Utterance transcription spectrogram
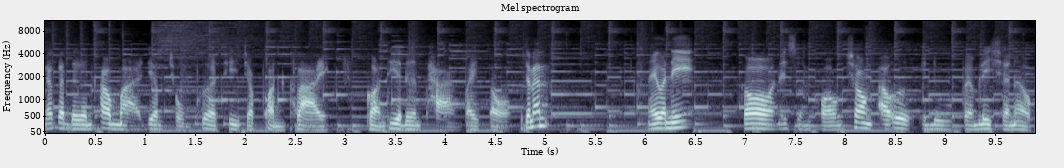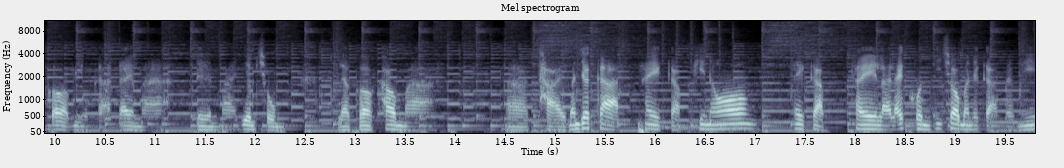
แล้วก็เดินเข้ามาเยี่ยมชมเพื่อที่จะผ่อนคลายก่อนที่จะเดินทางไปต่อเพราะฉะนั้นในวันนี้ก็ในส่วนของช่อง Our Endo Family Channel ก็มีโอกาสได้มาเดินมาเยี่ยมชม แล้วก็เข้ามาาถ่ายบรรยากาศให้กับพี่น้องให้กับใครหลาย ๆ คนที่ชอบบรรยากาศแบบนี้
